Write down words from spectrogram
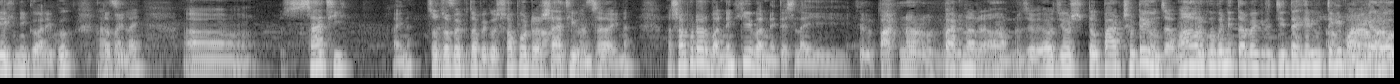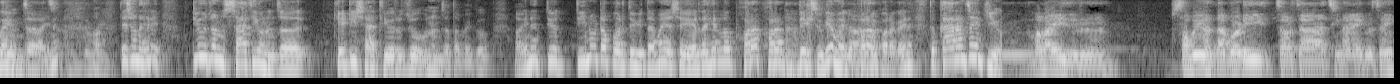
देख्ने गरेको तपाईँलाई साथी होइन? जो तपाईँको तपाईँको सपोर्टर साथी हुन्छ होइन? सपोर्टर भन्ने के भन्ने त्यसलाई? पार्टनर पार्टनर जो त्यो पार्ट छुट्टै हुन्छ। उहाँहरूको पनि तपाईँको जित्दाखेरि उत्तिकै भूमिका रहेकै हुन्छ होइन? त्यसो हुँदाखेरि त्यो जुन साथी हुनुहुन्छ केटी साथीहरू जो हुनुहुन्छ तपाईँको होइन? त्यो तिनवटा प्रतियोगितामा यसो हेर्दाखेरि ल फरक फरक देख्छु क्या मैले फरक फरक होइन? त्यो कारण चाहिँ के हो? मलाई सबैभन्दा बढी चर्चा चिनाएको चाहिँ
